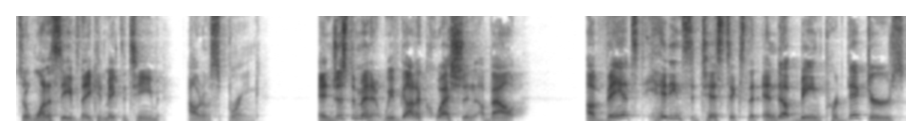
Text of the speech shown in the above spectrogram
So, want to see if they can make the team out of spring. In just a minute, we've got a question about advanced hitting statistics that end up being predictors,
